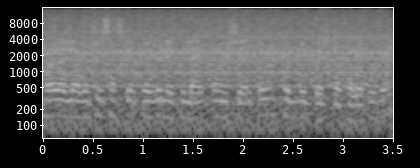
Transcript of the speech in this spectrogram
ভালো লাগলে অবশ্যই সাবস্ক্রাইব করবেন, একটি লাইক কমেন্ট শেয়ার করুন ফেসবুক পেজটা ফলো করবেন।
